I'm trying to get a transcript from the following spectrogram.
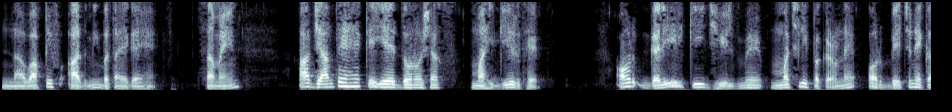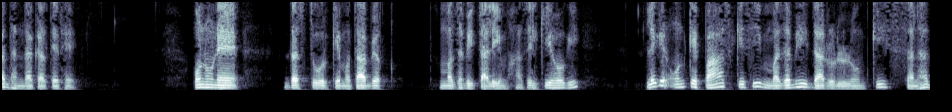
ناواقف آدمی بتائے گئے ہیں۔ سامعین، آپ جانتے ہیں کہ یہ دونوں شخص ماہی گیر تھے۔ اور گلیل کی جھیل میں مچھلی پکڑنے اور بیچنے کا دھندا کرتے تھے۔ انہوں نے دستور کے مطابق مذہبی تعلیم حاصل کی ہوگی، لیکن ان کے پاس کسی مذہبی دارالعلوم کی سند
